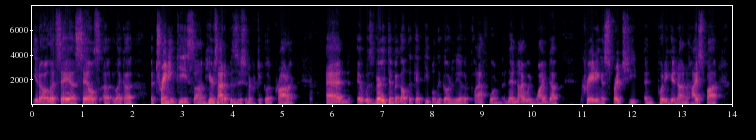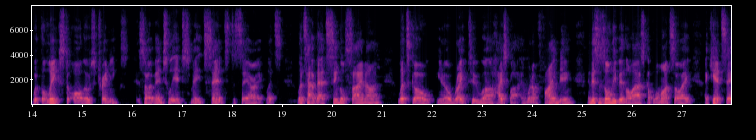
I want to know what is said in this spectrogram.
you know, let's say a sales uh, like a a training piece on here's how to position a particular product and it was very difficult to get people to go to the other platform. And then I would wind up creating a spreadsheet and putting it on HighSpot with the links to all those trainings. So eventually it just made sense to say, all right, let's let's have that single sign on let's go, you know, right to uh, HighSpot. And what I'm finding, and this has only been the last couple of months, so I I can't say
